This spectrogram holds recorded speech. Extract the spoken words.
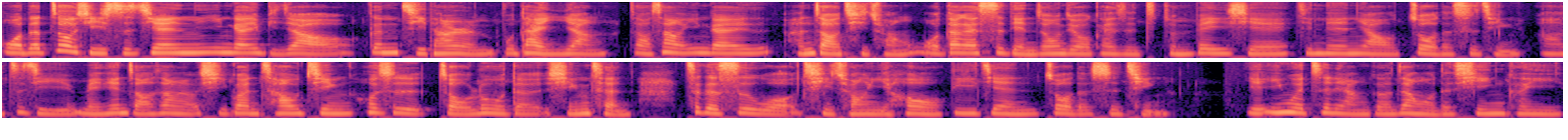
我的作息时间应该比较跟其他人不太一样。早上应该很早起床，我大概四点钟就开始准备一些今天要做的事情啊。自己每天早上有习惯抄经或是走路的行程，这个是我起床以后第一件做的事情。也因为这两个，让我的心可以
